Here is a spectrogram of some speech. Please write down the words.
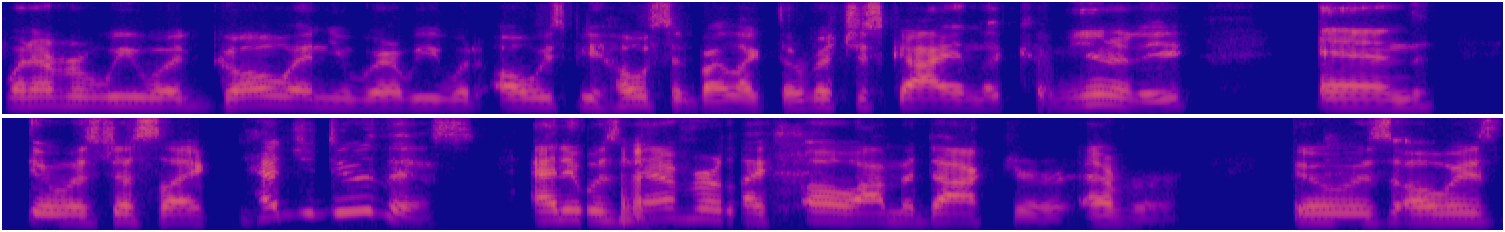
whenever we would go anywhere, we would always be hosted by like the richest guy in the community. And it was just like, how'd you do this? And it was never like, oh, I'm a doctor ever. It was always,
